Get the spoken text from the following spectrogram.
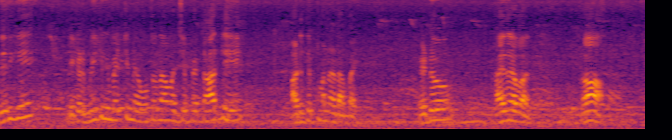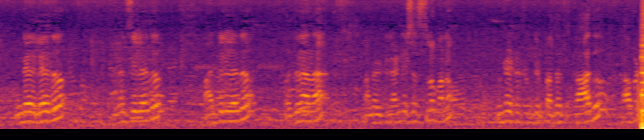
తిరిగి ఇక్కడ మీటింగ్ పెట్టి మేము ఉంటున్నామని చెప్పే కార్ని అటు తిప్పమన్నాడు అబ్బాయి. ఎటు? హైదరాబాద్. ఉండేది లేదు. ఎమ్మెల్సీ లేదు. మంత్రి లేదు. వద్దునా మనం ఇటు కండిషన్స్లో మనం ఉండేటటువంటి పద్ధతి కాదు. కాబట్టి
